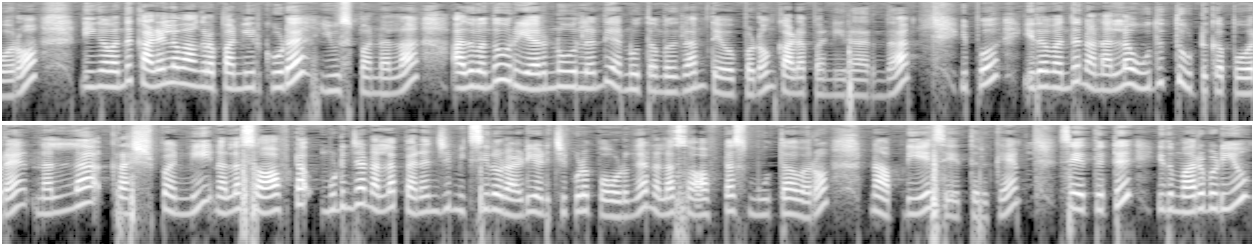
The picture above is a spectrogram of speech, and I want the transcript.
போகிறோம் நீங்கள் வந்து கடையில் வாங்குற பன்னீர் கூட யூஸ் பண்ணலாம். அது வந்து ஒரு இரநூறுலேருந்து இரநூத்தம்பது கிராம் தேவைப்படும் கடை பன்னீராக இருந்தால் இப்போது இதை வந்து நான் நல்லா உதுத்து விட்டுக்க போகிறேன் நல்லா க்ரஷ் பண்ணி நல்லா சாஃப்டாக முடிஞ்சால் நல்லா பெனஞ்சு மிக்சியில் ஒரு அடி அடித்து கூட போடுங்க. நல்லா சாஃப்டாக ஸ்மூத்தாக வரும். நான் அப்படியே சேர்த்துருக்கேன். சேர்த்துட்டு இது மறுபடியும்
